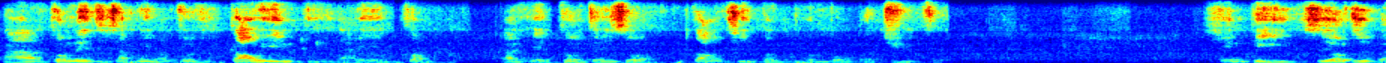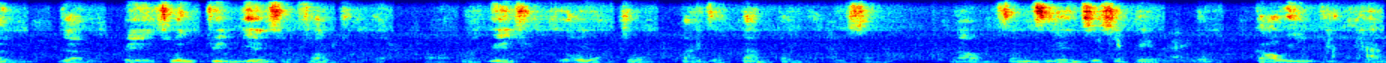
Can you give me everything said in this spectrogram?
那中年级小朋友就以高音笛来演奏，啊，演奏这一首朝气蓬勃的曲子。新笛是由日本人北村俊彦所创作的，啊，那乐曲优雅中带着淡淡的哀伤。那我们三四年级小朋友用高音笛来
